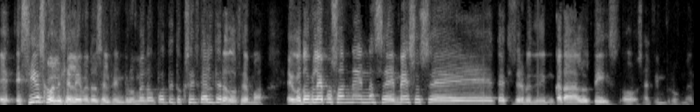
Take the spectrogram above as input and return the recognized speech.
Ε, εσύ ασχολείσαι, λέει, με το self-improvement, οπότε το ξέρεις καλύτερα το θέμα. Εγώ το βλέπω σαν ένας ε, μέσος ε, τέτοιος, ρε παιδί μου, καταναλωτής το self-improvement.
